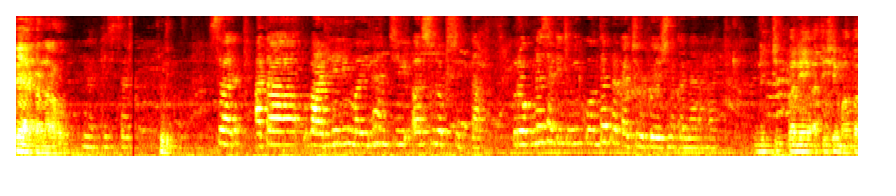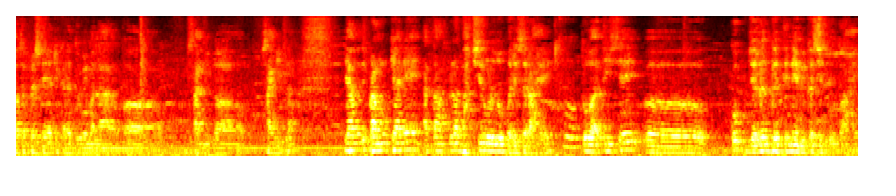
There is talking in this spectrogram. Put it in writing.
तयार करणार आहोत. नक्कीच सर. सर आता वाढलेली महिलांची असुरक्षितता रोखण्यासाठी तुम्ही कोणत्या प्रकारची उपाययोजना करणार आहात? निश्चितपणे अतिशय महत्त्वाचा प्रश्न या ठिकाणी तुम्ही मला सांगित सांगितला. यामध्ये प्रामुख्याने आता आपला भाक्षी रोड जो परिसर आहे हो. तो अतिशय खूप जलद गतीने विकसित होतो आहे.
